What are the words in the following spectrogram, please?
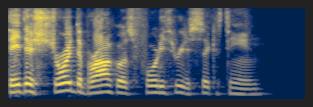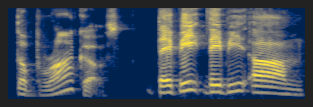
They destroyed the Broncos 43 to 16. The Broncos. They beat they beat um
